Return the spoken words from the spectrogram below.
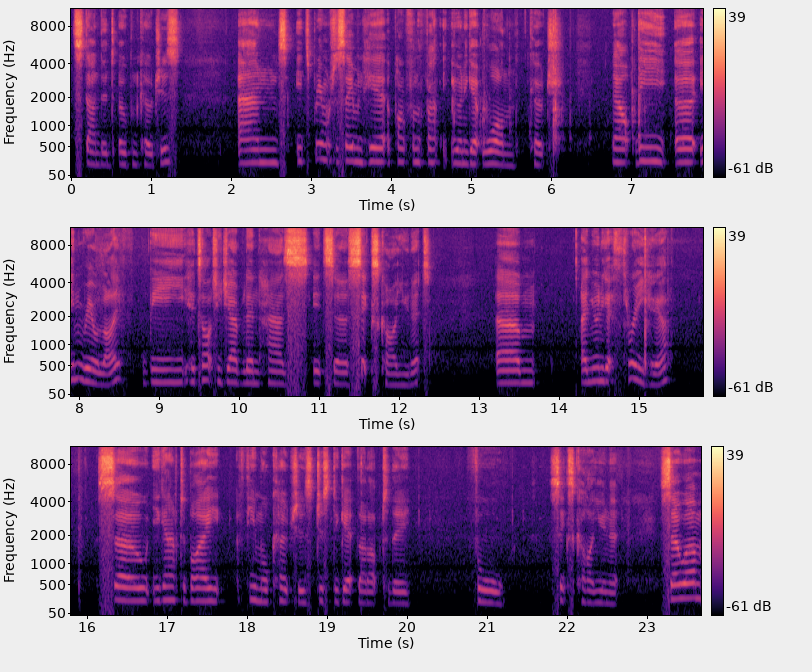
standard open coaches. And it's pretty much the same in here apart from the fact that you only get one coach. Now, the uh, in real life, the Hitachi Javelin has its uh, six car unit, um, and you only get three here. So you're gonna have to buy a few more coaches just to get that up to the full six car unit. So, um,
